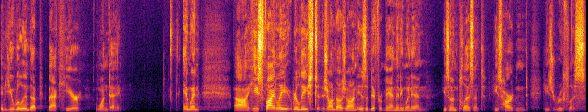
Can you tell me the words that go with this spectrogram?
and you will end up back here one day. And when uh, he's finally released, Jean Valjean is a different man than he went in. He's unpleasant, he's hardened, he's ruthless.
